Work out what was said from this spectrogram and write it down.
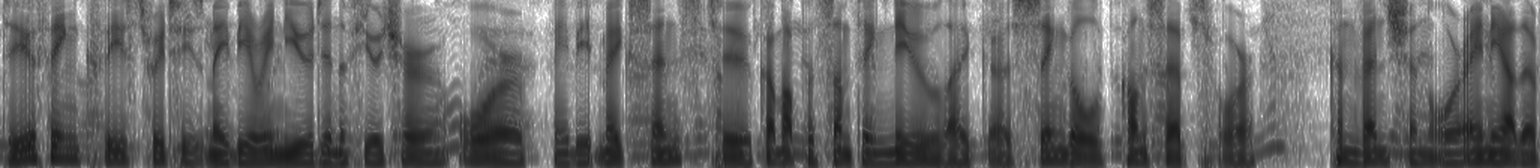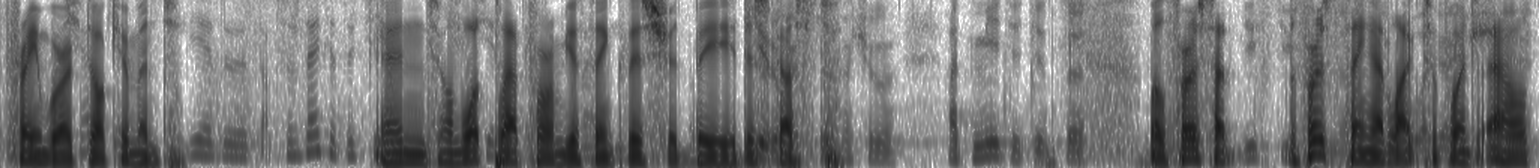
Do you think these treaties may be renewed in the future, or maybe it makes sense to come up with something new, like a single concept or convention or any other framework document? And on what platform you think this should be discussed? Well, first, I'd, the first thing I'd like to point out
